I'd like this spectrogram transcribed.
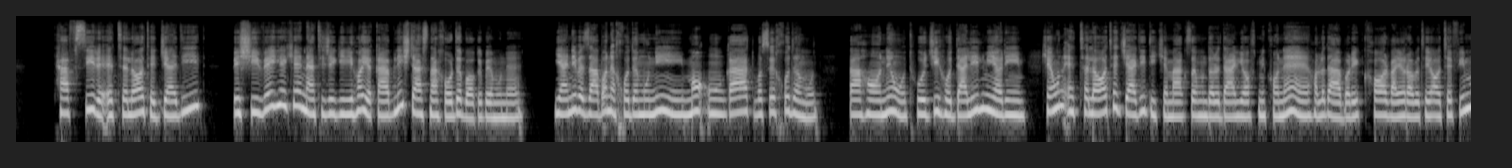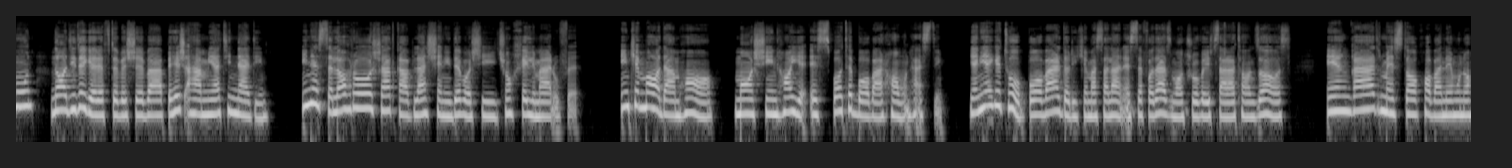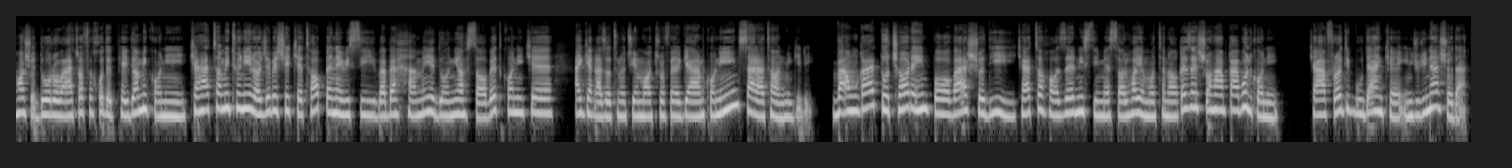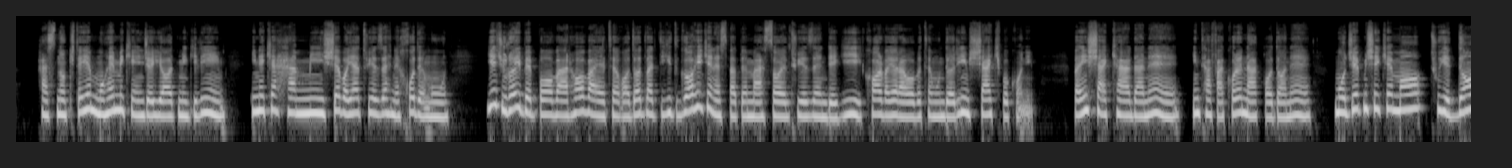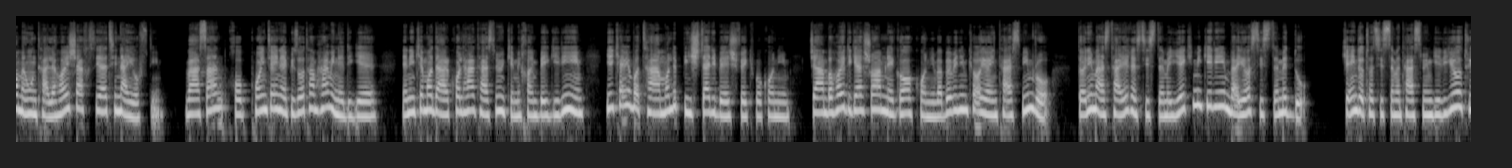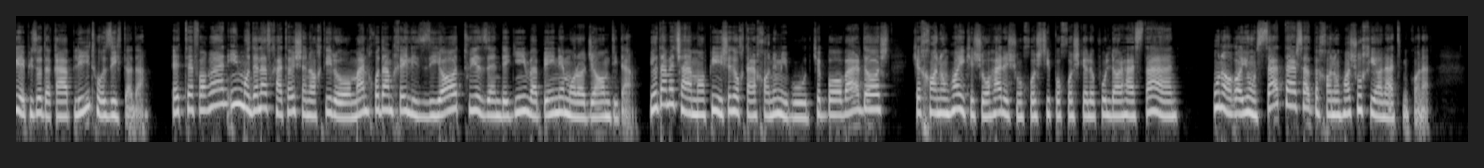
تفسیر اطلاعات جدید به شیوهیه که نتیجه گیری های قبلیش دست نخورده باقی بمونه. یعنی به زبان خودمونی ما اونقدر واسه خودمون بهانه و توجیه و دلیل میاریم که اون اطلاعات جدیدی که مغزمون داره دریافت می‌کنه حالا درباره کار و یا رابطه عاطفیمون نادیده گرفته بشه و بهش اهمیتی ندیم. این اصطلاح رو شاید قبلا شنیده باشید چون خیلی معروفه. اینکه ما آدم ها ماشین های اثبات باورهامون هستیم. یعنی اگه تو باور داری که مثلا استفاده از ماکروویو سرطانزاست انقدر مستاق ها و نمونه هاشو دور و اطراف خودت پیدا می‌کنی که حتی می‌تونی راجبش کتاب بنویسی و به همه دنیا ثابت کنی که اگه غذاتون رو توی ماکروفر گرم کنین سرطان می‌گیری. و اونقدر دچار این باور شدی که حتی حاضر نیستی مثال های متناقضش رو هم قبول کنی که افرادی بودن که اینجوری نشدن پس نکته مهمی که اینجا یاد می‌گیریم اینه که همیشه باید توی ذهن خودمون یه جورایی به باورها و اعتقادات و دیدگاهی که نسبت به مسائل توی زندگی، کار و یا روابطمون داریم شک بکنیم. و این شک کردنه، این تفکر نقادانه موجب میشه که ما توی دام اون تله های شخصیتی نیفتیم. و اصلا خب پوینت این اپیزود هم همینه دیگه. یعنی که ما در کل هر تصمیمی که می‌خوایم بگیریم یه کمی با تحمل بیشتری بهش فکر بکنیم. جنبه های دیگرش رو هم نگاه کنیم و ببینیم که آیا این تصمیم رو داریم از طریق سیستم یک می‌گیریم و یا سیستم دو که این دوتا سیستم تصمیم گیری رو توی اپیزود قبلی توضیح دادم. اتفاقا این مدل از خطای شناختی رو من خودم خیلی زیاد توی زندگیم و بین مراجعام دیدم. یادم چند ماه پیش دختر خانمی بود که باور داشت که خانم هایی که شوهرشون خوشتیپ و خوشگل و پولدار هستن اون آقایون 100 درصد به خانم هاشون خیانت می‌کنن.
